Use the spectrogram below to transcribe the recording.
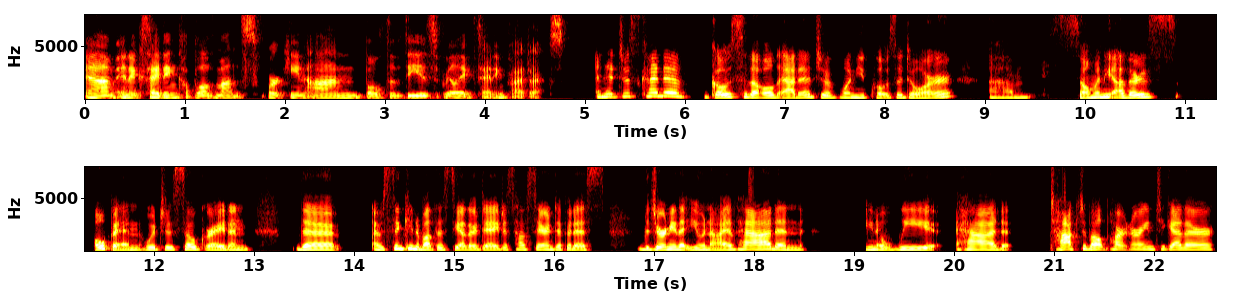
um, an exciting couple of months working on both of these really exciting projects. And it just kind of goes to the old adage of when you close a door, um, so many others open, which is so great. And the I was thinking about this the other day, just how serendipitous the journey that you and I have had. And, you know, we had talked about partnering together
